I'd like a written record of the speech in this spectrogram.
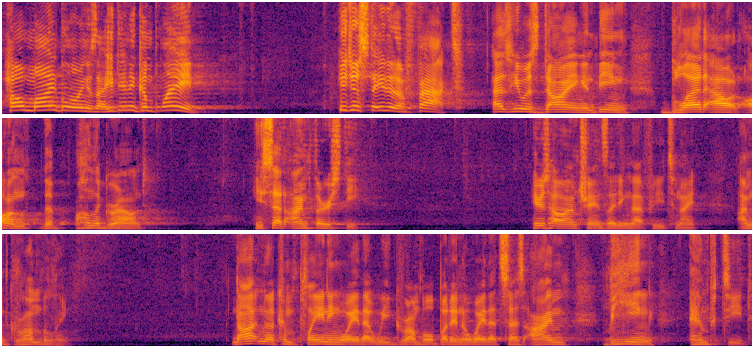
How mind blowing is that? He didn't complain. He just stated a fact as he was dying and being bled out on the, on the ground. He said, I'm thirsty. Here's how I'm translating that for you tonight I'm grumbling. Not in a complaining way that we grumble, but in a way that says, I'm being emptied.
